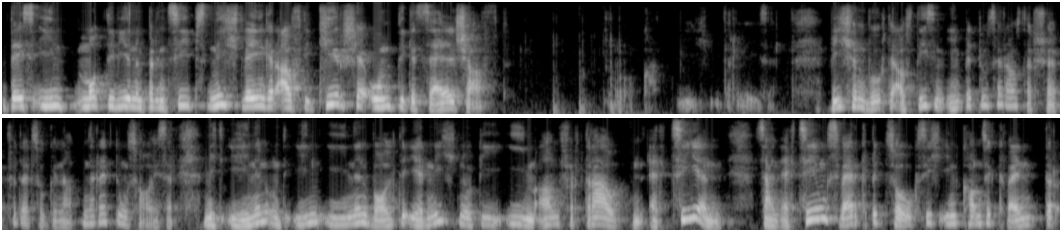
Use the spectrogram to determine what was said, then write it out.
des ihn motivierenden Prinzips nicht weniger auf die Kirche und die Gesellschaft. Oh Gott, wie ich wieder lese. Wichern wurde aus diesem Impetus heraus der Schöpfer der sogenannten Rettungshäuser. Mit ihnen und in ihnen wollte er nicht nur die ihm anvertrauten erziehen, sein Erziehungswerk bezog sich in konsequenter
